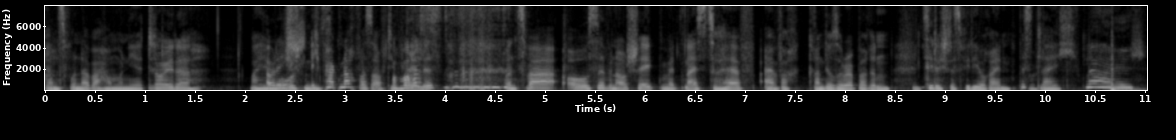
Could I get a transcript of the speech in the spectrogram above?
ganz wunderbar harmoniert. Leute, My Aber ich, Emotions. ich pack noch was auf die Was? Playlist. Und zwar 070 Shake mit Nice to Have. Einfach grandiose Rapperin. Zieht euch das Video rein. Bis gleich. Gleich.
